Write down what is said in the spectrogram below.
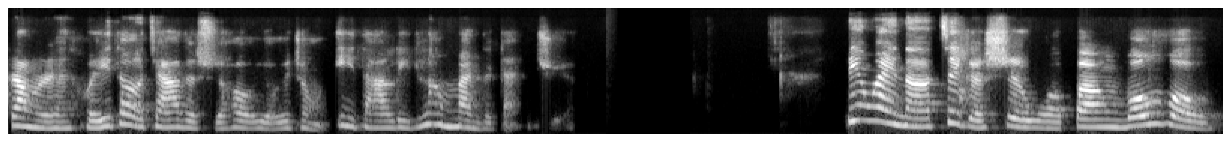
让人回到家的时候有一种意大利浪漫的感觉。另外呢，这个是我帮 Volvo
